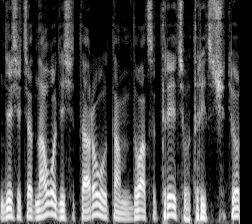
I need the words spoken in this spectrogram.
10 одного, 10 второго, там 23, 34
